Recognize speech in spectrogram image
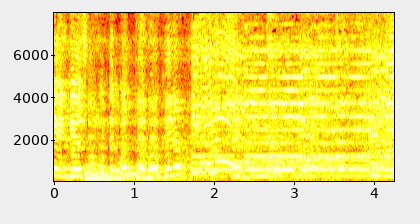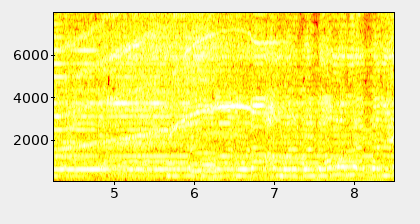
ఎన్టీఆర్ సాంగ్ ఉంటుంది పక్కాగా ఓకేనా కూడా అమరపడ్డ మల్లపల్లి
